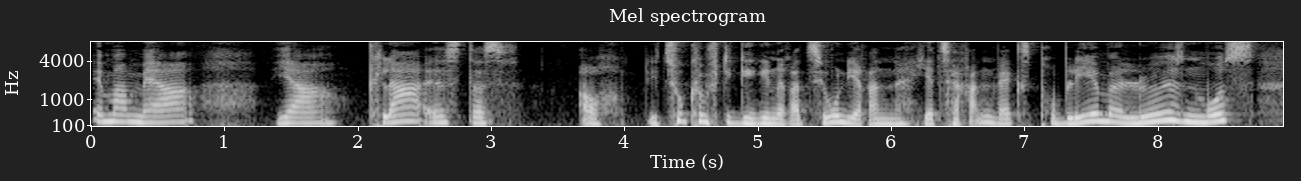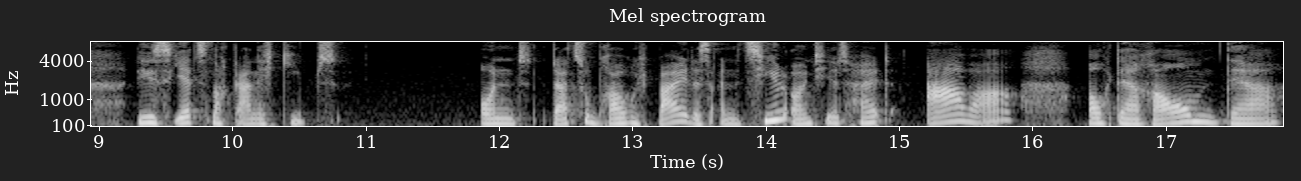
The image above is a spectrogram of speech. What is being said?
immer mehr ja klar ist, dass auch die zukünftige Generation, die ran, jetzt heranwächst, Probleme lösen muss, die es jetzt noch gar nicht gibt. Und dazu brauche ich beides, eine Zielorientiertheit, aber auch der Raum der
